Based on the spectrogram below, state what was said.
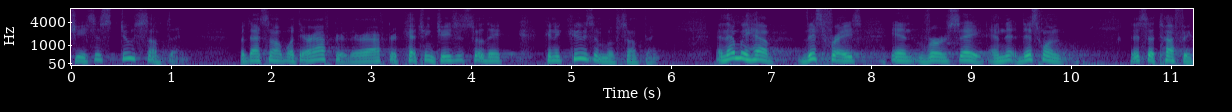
Jesus do something. But that's not what they're after. They're after catching Jesus so they can accuse him of something. And then we have this phrase in verse 8. And th- this one, this is a toughie.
